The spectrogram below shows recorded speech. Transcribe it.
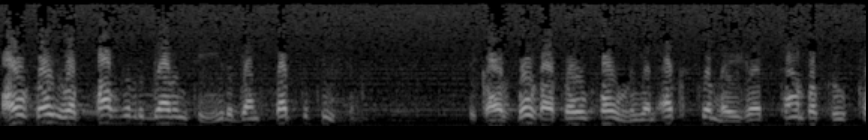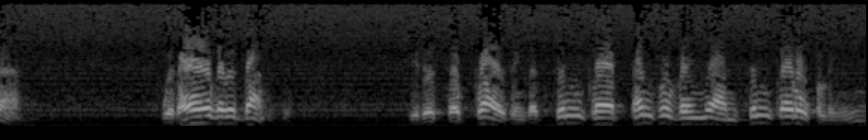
Also, you are positively guaranteed against substitution because both are sold only in extra measure tamper-proof cans. With all their advantages, it is surprising that Sinclair Pennsylvania and Sinclair Opaline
